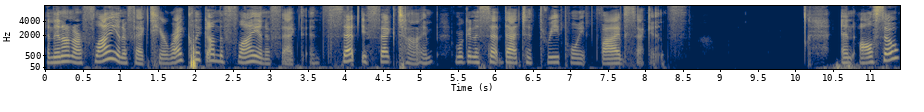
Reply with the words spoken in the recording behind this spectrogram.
And then on our fly-in effect here, right click on the fly-in effect and set effect time. We're going to set that to 3.5 seconds. And also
